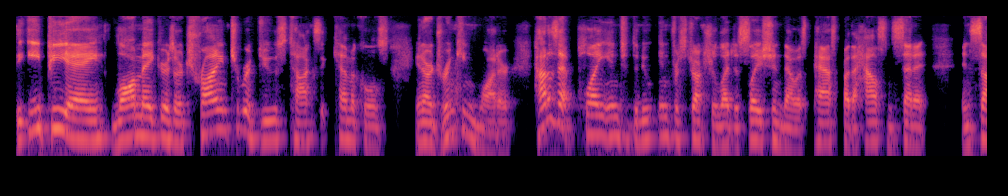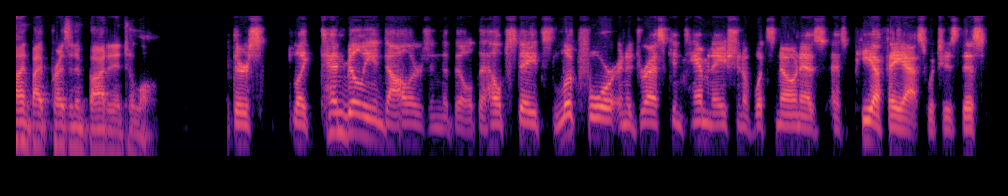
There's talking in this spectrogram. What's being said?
The EPA, lawmakers are trying to reduce toxic chemicals in our drinking water. How does that play into the new infrastructure legislation that was passed by the House and Senate and signed by President Biden into law? There's like $10 billion in the bill to help states look for and address contamination of what's known as, as PFAS, which is this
